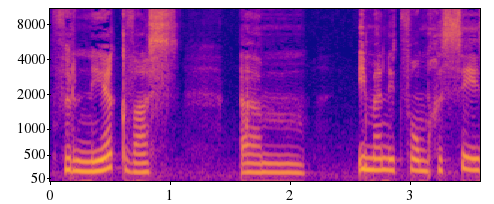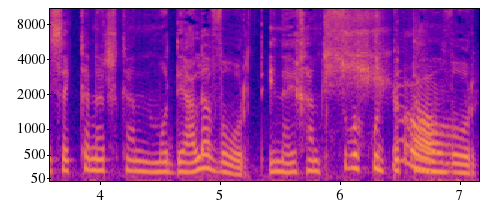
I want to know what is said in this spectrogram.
verneek was. Um iemand het vir hom gesê sy kinders kan modelle word en hy gaan so goed Sjoe. betaal word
